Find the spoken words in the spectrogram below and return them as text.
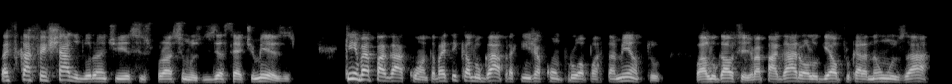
vai ficar fechado durante esses próximos 17 meses. Quem vai pagar a conta? Vai ter que alugar para quem já comprou o apartamento? Vai alugar, ou seja, vai pagar o aluguel para o cara não usar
